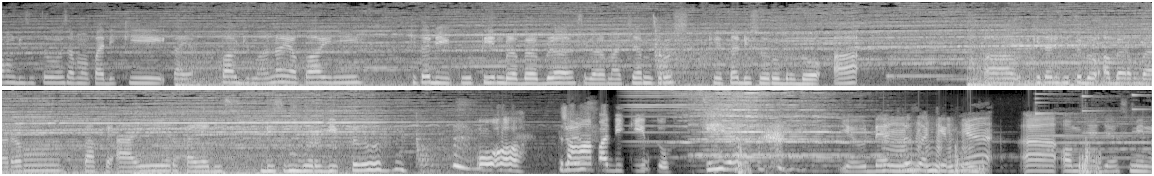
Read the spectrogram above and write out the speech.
tolong di situ sama Padiki kayak pak gimana ya pak ini kita diikutin bla bla bla segala macam terus kita disuruh berdoa Eh, kita di situ doa bareng-bareng pakai air kayak di disembur gitu Wah, Terus- sama Pak Diki itu. Iya. ya udah Hmm. terus akhirnya eh, omnya Jasmine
